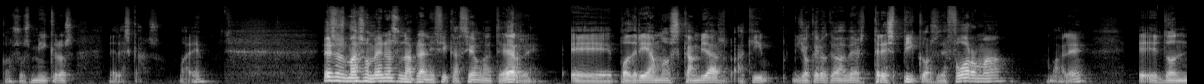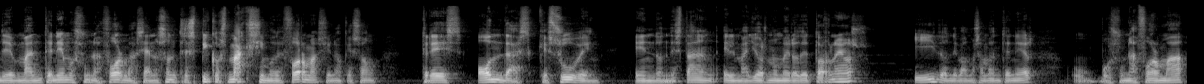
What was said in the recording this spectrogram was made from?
con sus micros de descanso. ¿vale? Eso es más o menos una planificación ATR. Eh, podríamos cambiar, aquí yo creo que va a haber tres picos de forma, ¿vale? Eh, donde mantenemos una forma, o sea, no son tres picos máximo de forma, sino que son tres ondas que suben en donde están el mayor número de torneos y donde vamos a mantener pues una forma,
